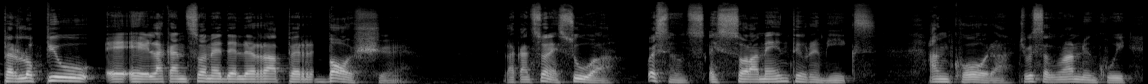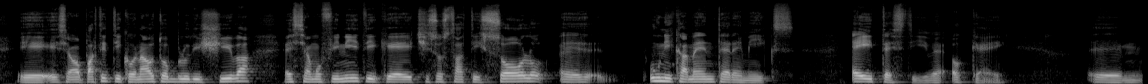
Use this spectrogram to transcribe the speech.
per lo più è, è, la canzone del rapper Bosch. La canzone è sua. Questo è, un, è solamente un remix. Ancora. Cioè, questo è stato un anno in cui eh, siamo partiti con Auto Blu di Shiva e siamo finiti che ci sono stati solo, eh, unicamente remix e hit estive, ok. Eh,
